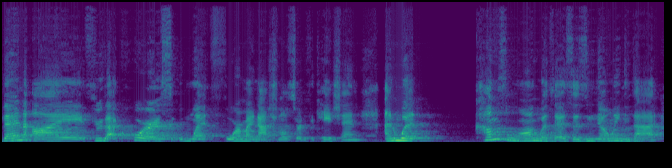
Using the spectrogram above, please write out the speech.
then I, through that course, went for my national certification. And what comes along with this is knowing that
